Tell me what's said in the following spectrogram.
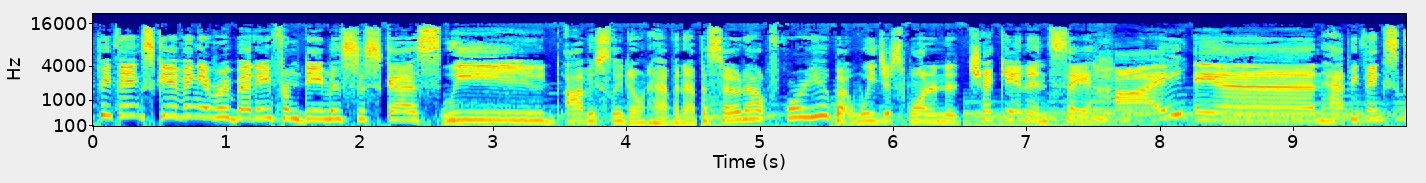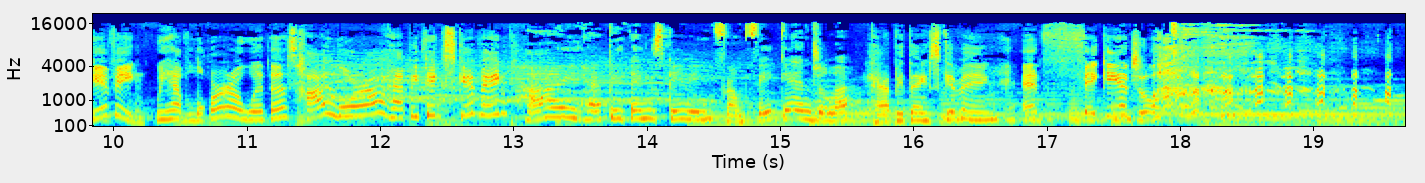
Happy Thanksgiving, everybody from Demons Discuss. We obviously don't have an episode out for you, but we just wanted to check in and say hi and happy Thanksgiving. We have Laura with us. Hi, Laura. Happy Thanksgiving. Hi, happy Thanksgiving from Fake Angela. Happy Thanksgiving. And Fake Angela.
